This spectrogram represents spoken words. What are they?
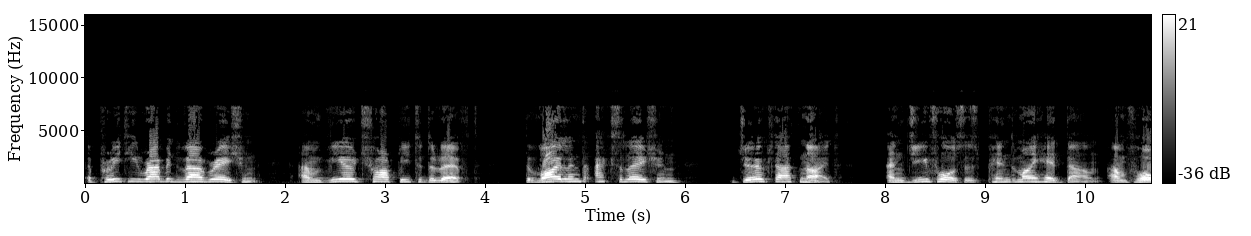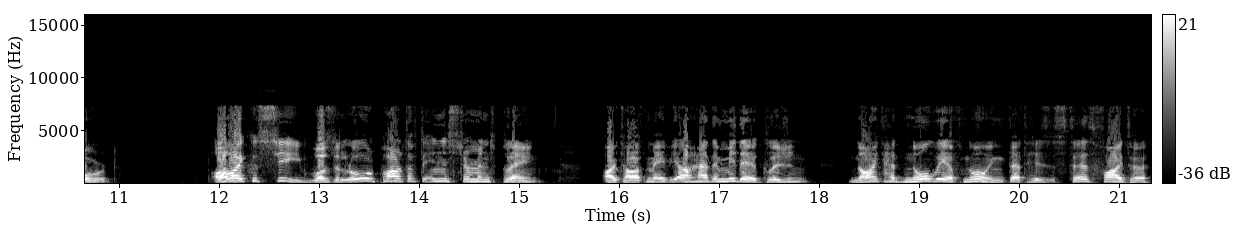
a pretty rapid vibration and veered sharply to the left. The violent acceleration jerked at Knight and G-forces pinned my head down and forward. All I could see was the lower part of the instrument plane. I thought maybe I had a mid-air collision. Knight had no way of knowing that his stealth fighter,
